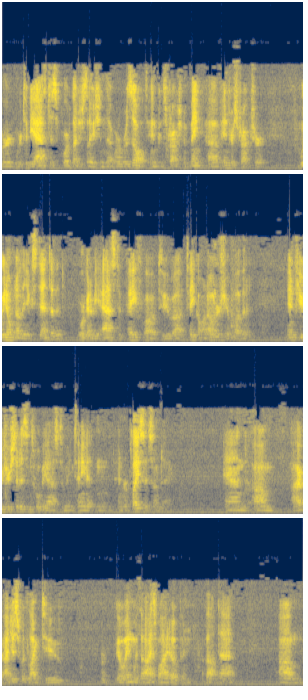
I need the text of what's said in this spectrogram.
we're we're to be asked to support legislation that will result in construction of main, of infrastructure. We don't know the extent of it. We're going to be asked to pay, for- uh, to uh, take on ownership of it, and future citizens will be asked to maintain it and, and replace it someday. And um, I, I just would like to go in with eyes wide open about that. Um,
